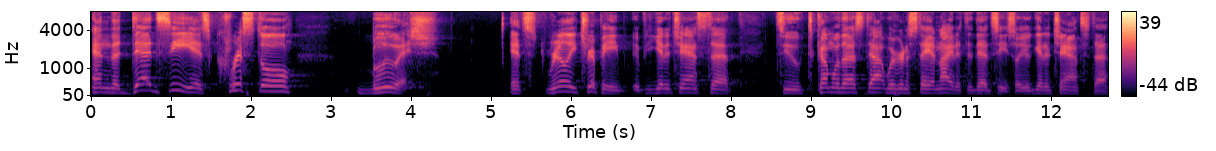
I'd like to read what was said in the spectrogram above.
And the Dead Sea is crystal bluish. It's really trippy if you get a chance to to, to come with us down. We're going to stay a night at the Dead Sea, so you'll get a chance to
